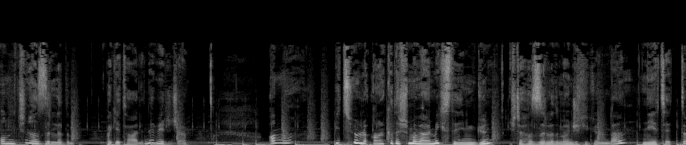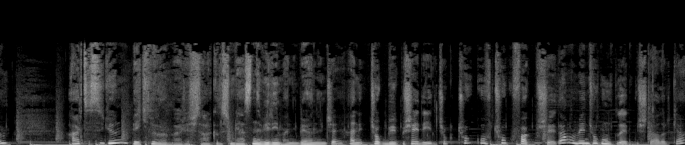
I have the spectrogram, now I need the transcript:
Onun için hazırladım. Paket halinde vereceğim. Ama bir türlü arkadaşıma vermek istediğim gün işte hazırladım önceki günden niyet ettim. Ertesi gün bekliyorum böyle işte arkadaşım gelsin de vereyim hani bir an önce. Hani çok büyük bir şey değil. Çok çok çok ufak bir şeydi ama beni çok mutlu etmişti alırken.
